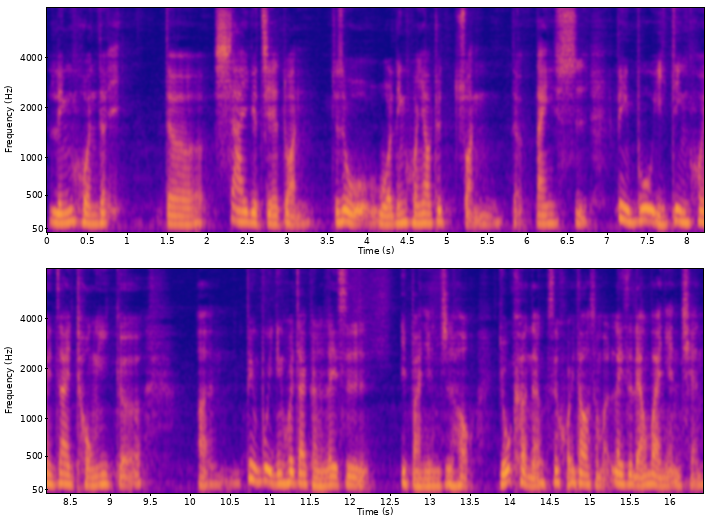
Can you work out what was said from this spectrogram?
灵魂的的下一个阶段，就是我我灵魂要去转的那一世，并不一定会在同一个，嗯，并不一定会在可能类似一百年之后，有可能是回到什么类似两百年前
